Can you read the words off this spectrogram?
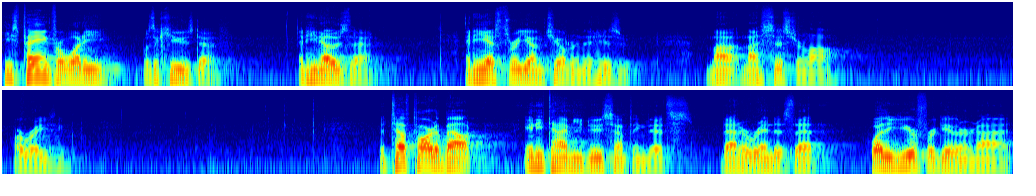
He's paying for what he was accused of, and he knows that. And he has three young children that his, my, my sister in law are raising. The tough part about anytime you do something that's that horrendous, that whether you're forgiven or not,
